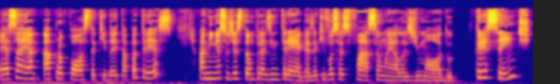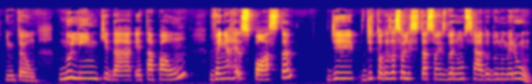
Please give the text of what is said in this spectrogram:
Essa é a, a proposta aqui da etapa 3. A minha sugestão para as entregas é que vocês façam elas de modo crescente. Então, no link da etapa 1 vem a resposta de, de todas as solicitações do enunciado do número 1.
